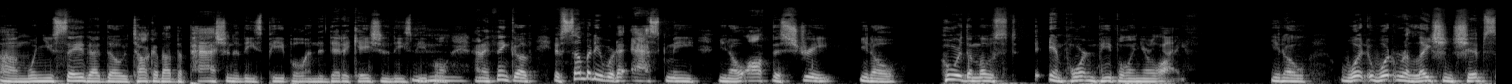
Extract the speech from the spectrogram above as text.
um, when you say that though. Talk about the passion of these people and the dedication of these people, mm-hmm. and I think of if somebody were to ask me, you know, off the street, you know, who are the most important people in your life? You know, what what relationships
